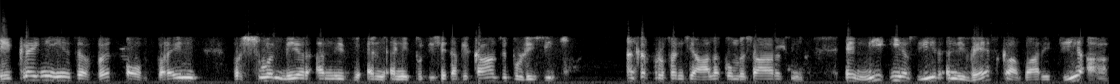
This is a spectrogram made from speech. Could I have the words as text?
Jy kry nie eens 'n wit of bruin persoon meer in die in in die Suid-Afrikaanse polisie as 'n provinsiale kommissaris nie. En nie eers hier in die Weskaap waar die DA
